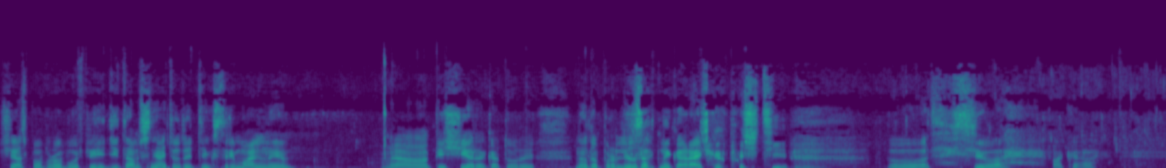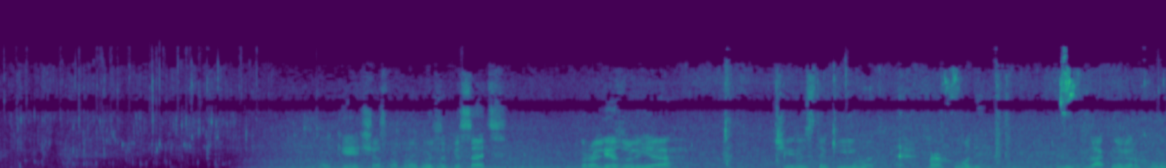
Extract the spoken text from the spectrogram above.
Сейчас попробую впереди там снять вот эти экстремальные э, пещеры, которые надо пролезать на карачках почти. Вот, все, пока. Окей, сейчас попробую записать, пролезу ли я через такие вот проходы. Рюкзак наверху.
